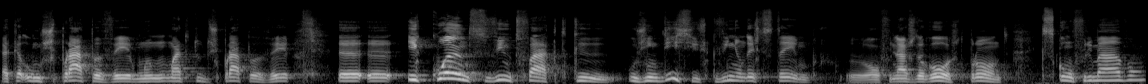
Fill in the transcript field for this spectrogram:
aquela, um esperar para ver, uma, uma atitude de esperar para ver. Uh, uh, e quando se viu de facto que os indícios que vinham desde setembro, uh, ou finais de agosto, pronto, que se confirmavam,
